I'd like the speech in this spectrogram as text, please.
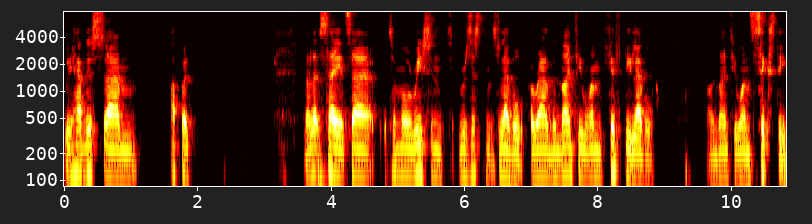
We have this um, upper. Now let's say it's a it's a more recent resistance level around the 9150 level or 9160.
